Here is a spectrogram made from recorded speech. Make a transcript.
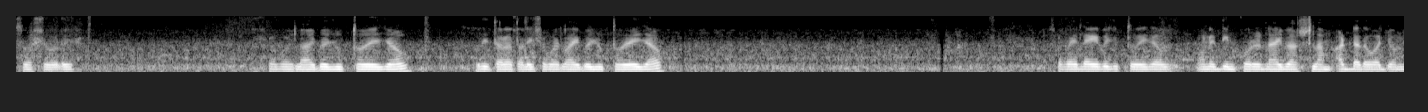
সবাই সবাই লাইভে যুক্ত হয়ে যাও। অতি তাড়াতাড়ি সবাই লাইভে যুক্ত হয়ে যাও। সবাই লাইভে যুক্ত হয়ে যাও। অনেকদিন পরে লাইভে আসলাম আড্ডা দেওয়ার জন্য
